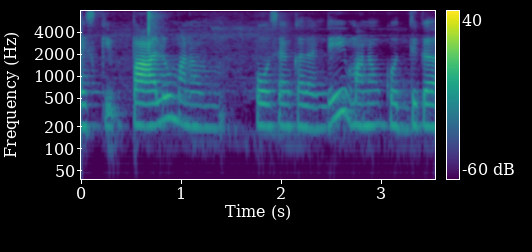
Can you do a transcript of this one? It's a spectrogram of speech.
ఐస్కి పాలు మనం పోసాం కదండి మనం కొద్దిగా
